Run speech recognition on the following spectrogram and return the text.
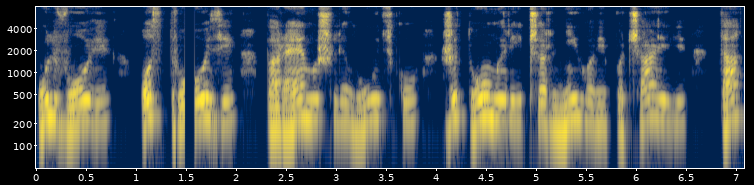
у Львові, Острозі, Перемишлі, Луцьку, Житомирі, Чернігові, Почаєві та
